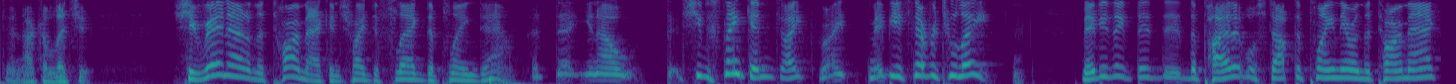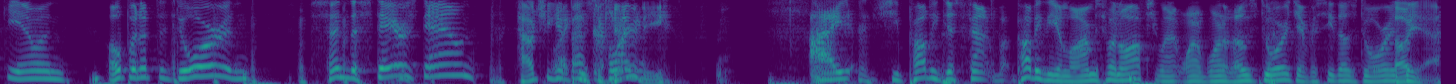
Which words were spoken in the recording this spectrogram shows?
they're not going to let you. She ran out on the tarmac and tried to flag the plane down. You know, she was thinking, right, right, maybe it's never too late. Maybe the, the, the, the pilot will stop the plane there on the tarmac, you know, and open up the door and send the stairs down. How'd she get Like past security? I she probably just found probably the alarms went off. She went one one of those doors. You ever see those doors? Oh, yeah.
